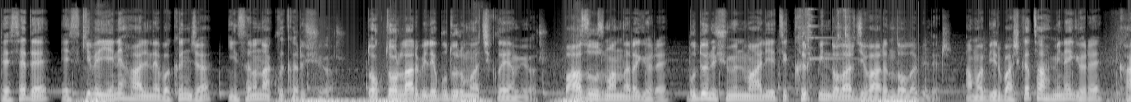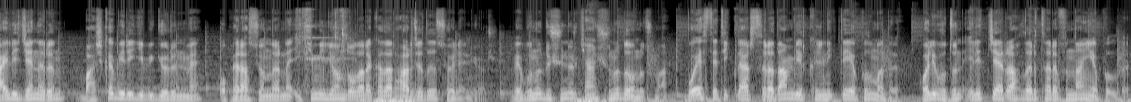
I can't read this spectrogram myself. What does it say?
dese de eski ve yeni haline bakınca insanın aklı karışıyor. Doktorlar bile bu durumu açıklayamıyor. Bazı uzmanlara göre bu dönüşümün maliyeti 40 bin dolar civarında olabilir. Ama bir başka tahmine göre Kylie Jenner'ın başka biri gibi görünme operasyonlarına 2 milyon dolara kadar harcadığı söyleniyor. Ve bunu düşünürken şunu da unutma. Bu estetikler sıradan bir klinikte yapılmadı. Hollywood'un elit cerrahları tarafından yapıldı.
